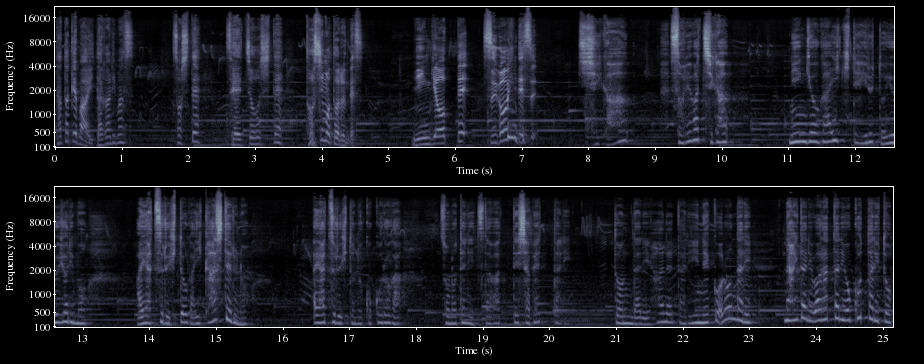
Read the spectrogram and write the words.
叩けば痛がります。そして成長して年も取るんです。人形ってすごいんです。違う。それは違う。人形が生きているというよりも操る人が生かしてるの。操る人の心がその手に伝わって喋ったり飛んだり跳ねたり寝転んだり泣いたり笑ったり怒ったりと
